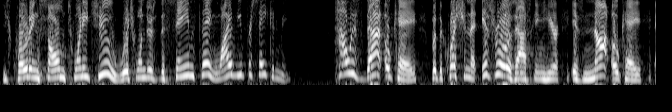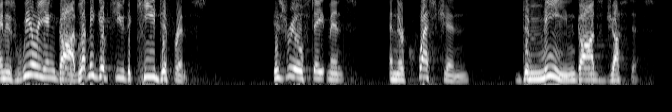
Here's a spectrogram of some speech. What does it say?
He's quoting Psalm 22, which wonders the same thing. Why have you forsaken me? How is that okay? But the question that Israel is asking here is not okay and is wearying God. Let me give to you the key difference. Israel's statements and their question demean God's justice.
